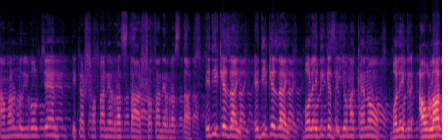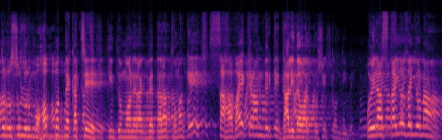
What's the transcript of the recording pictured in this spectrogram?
আমার নবী বলছেন, এটা শতানের রাস্তা শতানের রাস্তা। এদিকে যাই এদিকে যাই। বলে, এদিকে যাইও না কেন? বলে, আওলাদ রসুলুর মোহব্বত দেখাচ্ছে। কিন্তু মনে রাখবে, তারা তোমাকে সাহাবায়ে কেরামদেরকে গালি দেওয়ার প্রশিক্ষণ দিবে। ওই রাস্তায়ও যাইও না,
